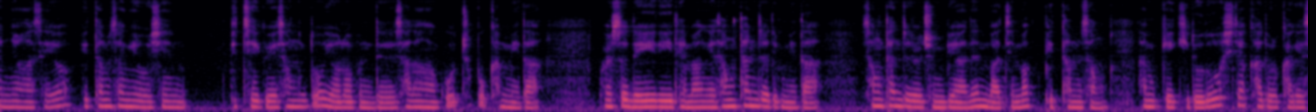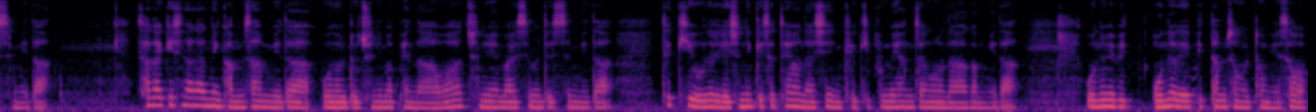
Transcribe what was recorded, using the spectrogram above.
안녕하세요. 비탐성에 오신 빛의 교회 성도 여러분들 사랑하고 축복합니다. 벌써 내일이 대망의 성탄절입니다. 성탄절을 준비하는 마지막 비탐성 함께 기도로 시작하도록 하겠습니다. 살아계신 하나님 감사합니다. 오늘도 주님 앞에 나와 주님의 말씀을 듣습니다. 특히 오늘 예수님께서 태어나신 그 기쁨의 현장으로 나아갑니다. 오늘의, 비, 오늘의 비탐성을 통해서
